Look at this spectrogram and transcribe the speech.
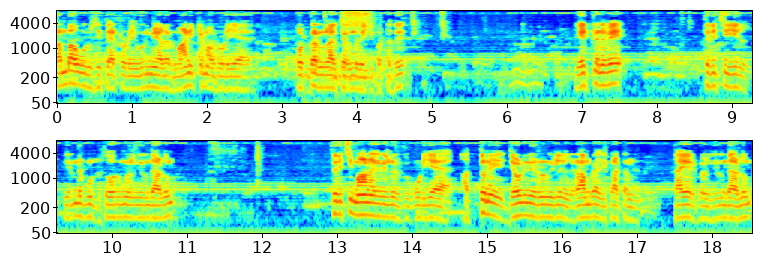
ரம்பா ஊர்சி தேட்டருடைய உரிமையாளர் மாணிக்கம் அவருடைய பொற்கரங்களால் திறந்து வைக்கப்பட்டது. ஏற்கனவே திருச்சியில் இரண்டு மூன்று ஷோரூம்கள் இருந்தாலும் திருச்சி மாநகரில் இருக்கக்கூடிய அத்துணை ஜவுளி நிறுவனங்களில் ராமராஜ் காட்டன் தயாரிப்புகள் இருந்தாலும்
